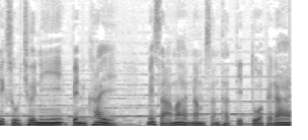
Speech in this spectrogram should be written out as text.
ภิกษุชื่อนี้เป็นไข้ไม่สามารถนำสันทัดติดตัวไปได้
